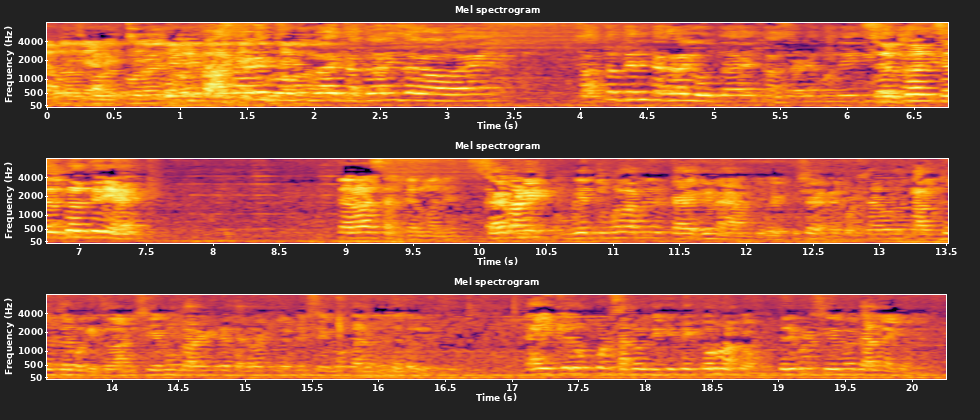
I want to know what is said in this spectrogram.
काही गाव थोडं- आहेत. थोडं- ते काही कासारडे बाकीचे प्रमुख आहे तक्रारीचं गाव आहे. सातत्याने तक्रारी होत आहेत. कासारड्यामध्ये सर्कल सर्कल तरी आहे. कराड सर्कलमध्ये साहेब आणि म्हणजे तुम्हाला आम्ही काय हे नाही आमची व्यक्तिशय नाही पण साहेब कालचं जर बघितलं. आम्ही सीएमओ कार्यालयाकडे तक्रार केली आणि सीएमओ कार्यालयाने दखल घेतली. काही इतके लोक पण सांगत होते की ते करू नका तरी पण सीएमओ झालं नाही केलं.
